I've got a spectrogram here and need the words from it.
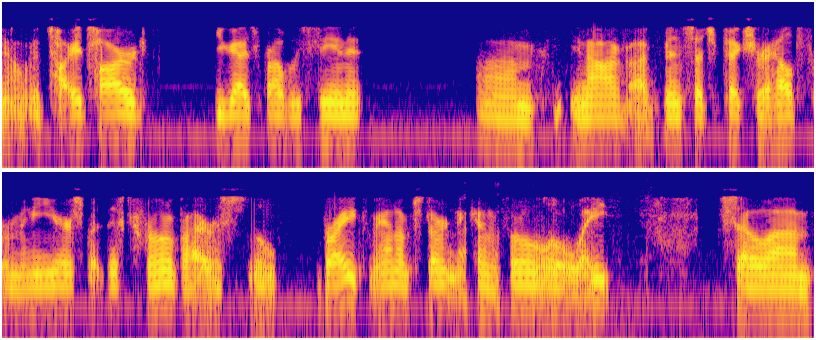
you know, it's it's hard. You guys probably seeing it. Um, you know, I've, I've been such a picture of health for many years, but this coronavirus little break, man, I'm starting to kind of throw a little weight. So um,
